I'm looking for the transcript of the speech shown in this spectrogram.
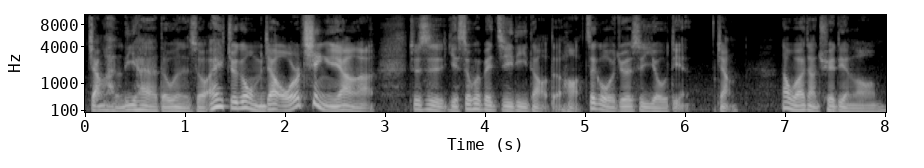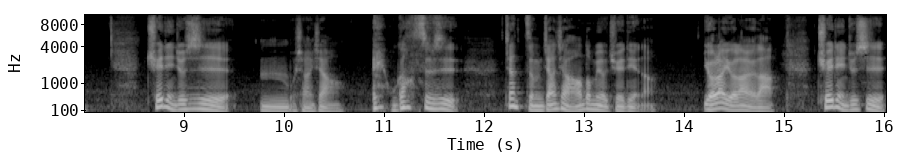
讲很厉害的德文的时候，哎，就跟我们家 Orchin 一样啊，就是也是会被激励到的哈。这个我觉得是优点。这样，那我要讲缺点喽。缺点就是，嗯，我想一下哦，哎，我刚刚是不是这样？怎么讲起来好像都没有缺点啊？有啦，有啦，有啦。缺点就是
